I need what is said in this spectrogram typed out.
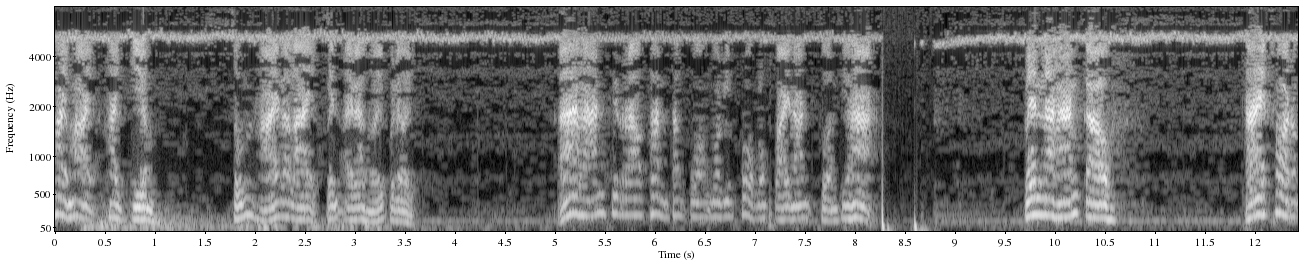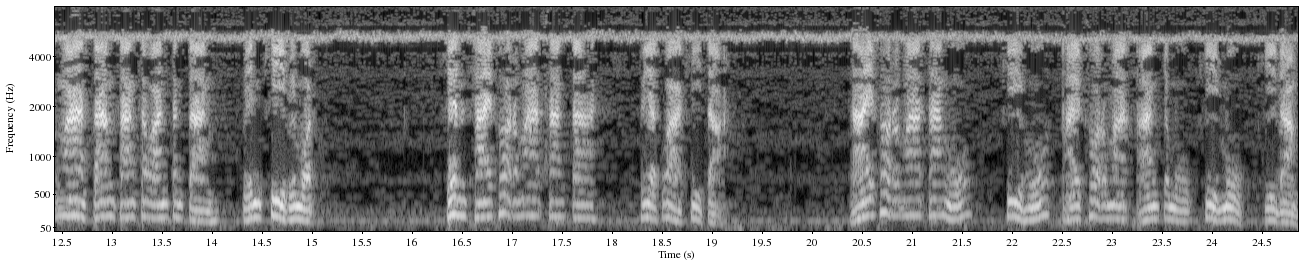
ให้ไหม้ให้เจียม สูญหายละลายเป็นไอระเหยไปเลย อาหารที่เราท่านทั้งปวงบริโภคลงไปนั้น ส่วนที่ห้าเป็นอาหารเก่าถ่ายทอดออกมาตามทางตะวันต่างๆ เป็นขี้ไปหมด เช่นถ่ายทอดออกมาทางตา เรียกว่าขี้ตาถ่ายทอดออกมาทางหูขี้หูถ่ายทอดออกมาทางจมูกขี้มูกขี้ดัง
